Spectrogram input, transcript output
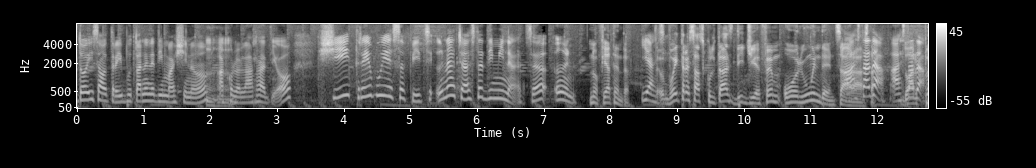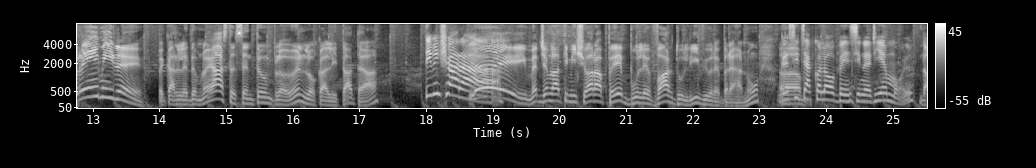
2 sau 3 butoanele din mașină, Mhm. acolo la radio, și trebuie să fiți în această dimineață în... Nu, fii atentă. Ia zi. Voi trebuie să ascultați DGFM oriunde în țara Asta da, asta Doar da. premiile pe care le dăm noi astăzi se întâmplă în localitatea Timișoara! Yay! Mergem la Timișoara pe Bulevardul Liviu Rebreanu. Găsiți Uh, acolo o benzinărie MOL Da.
